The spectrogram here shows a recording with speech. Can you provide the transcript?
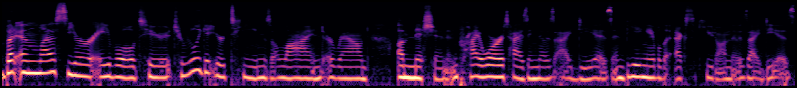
But unless you're able to to really get your teams aligned around a mission and prioritizing those ideas and being able to execute on those ideas,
